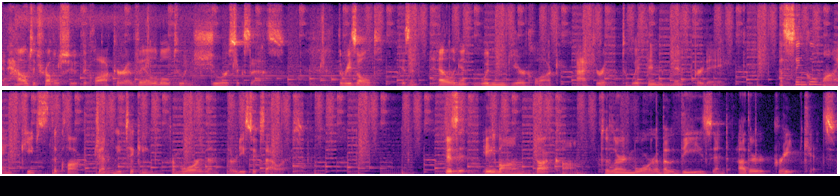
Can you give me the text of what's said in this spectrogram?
and how to troubleshoot the clock are available to ensure success. The result is an elegant wooden gear clock accurate to within a minute per day. A single wind keeps the clock gently ticking for more than 36 hours. Visit abong.com to learn more about these and other great kits.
